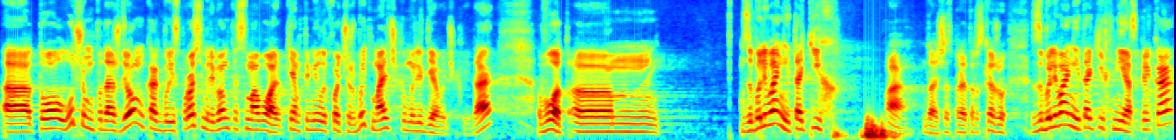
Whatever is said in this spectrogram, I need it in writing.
э, то лучше мы подождем как бы и спросим ребенка самого, а кем ты, милый, хочешь быть, мальчиком или девочкой. Да? Вот, э, заболеваний таких а, да, сейчас про это расскажу. Заболеваний таких несколько.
